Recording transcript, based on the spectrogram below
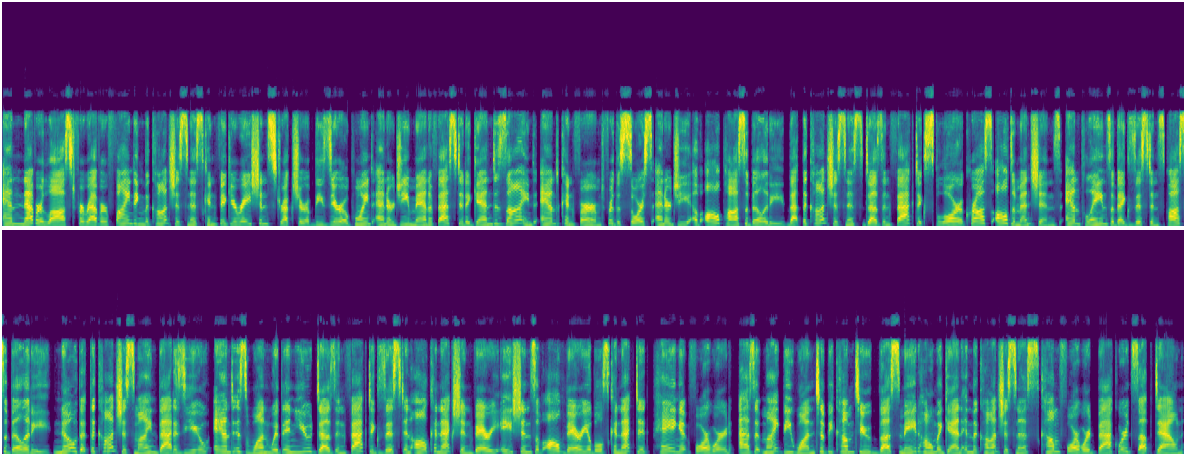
and never lost forever finding the consciousness configuration structure of the zero point energy manifested again designed and confirmed for the source energy of all possibility that the consciousness does in fact explore across all dimensions and planes of existence possibility. Know that the conscious mind that is you and is one within you does in fact exist in all connection variations of all variables connected paying it forward as it might be one to become two, thus made home again in the consciousness, come forward, backwards, up, down,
